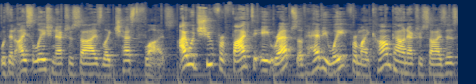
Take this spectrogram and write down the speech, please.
with an isolation exercise like chest flies. I would shoot for 5 to 8 reps of heavy weight for my compound exercises,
